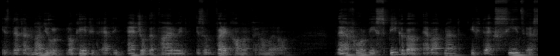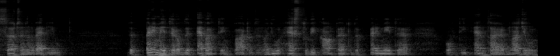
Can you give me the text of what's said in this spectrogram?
is that a nodule located at the edge of the thyroid is a very common phenomenon. Therefore, we speak about abutment if it exceeds a certain value. The perimeter of the abutting part of the nodule has to be compared to the perimeter of the entire nodule.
